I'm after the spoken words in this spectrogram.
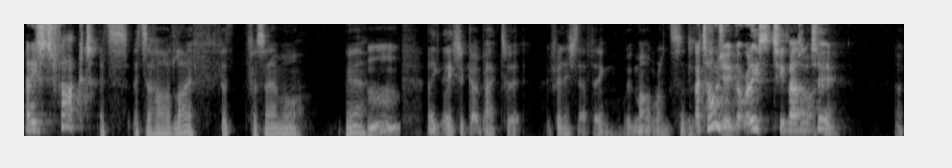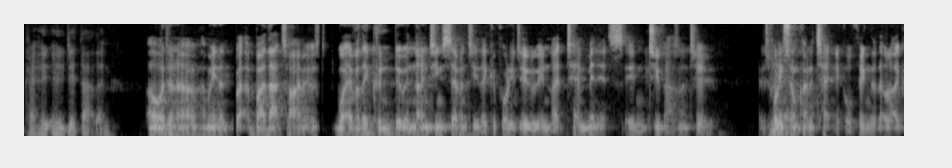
and he's fucked. It's it's a hard life for, for Sam Moore. Yeah. Hmm. I think they should go back to it. Finish that thing with Mark Ronson. I told you, it got released in 2002. Oh, okay. Okay, who who did that then? Oh, I don't know. I mean, by that time, it was whatever they couldn't do in 1970, they could probably do in like 10 minutes in 2002. It was probably Yeah. some kind of technical thing that they were like,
